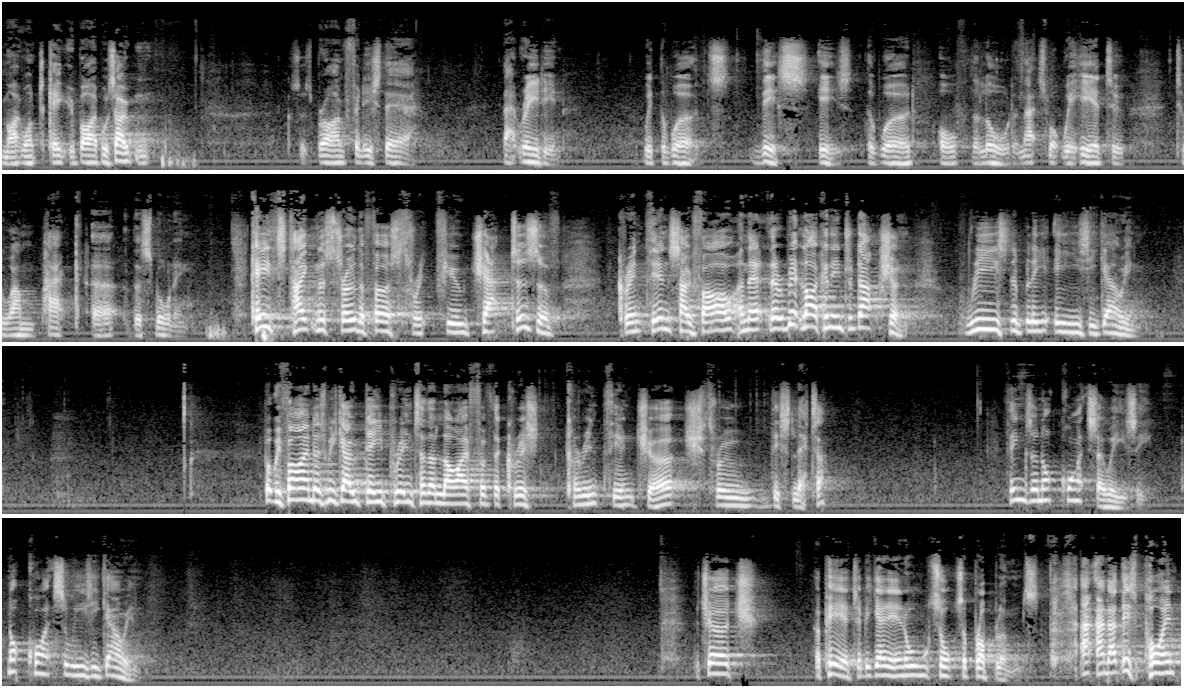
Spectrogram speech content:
You might want to keep your Bibles open because as Brian finished there, that reading with the words, This is the word of the Lord. And that's what we're here to, to unpack uh, this morning. Keith's taken us through the first three, few chapters of Corinthians so far, and they're, they're a bit like an introduction, reasonably easy going. But we find as we go deeper into the life of the Corinthian church through this letter, things are not quite so easy, not quite so easy going. The church appeared to be getting all sorts of problems. And at this point,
